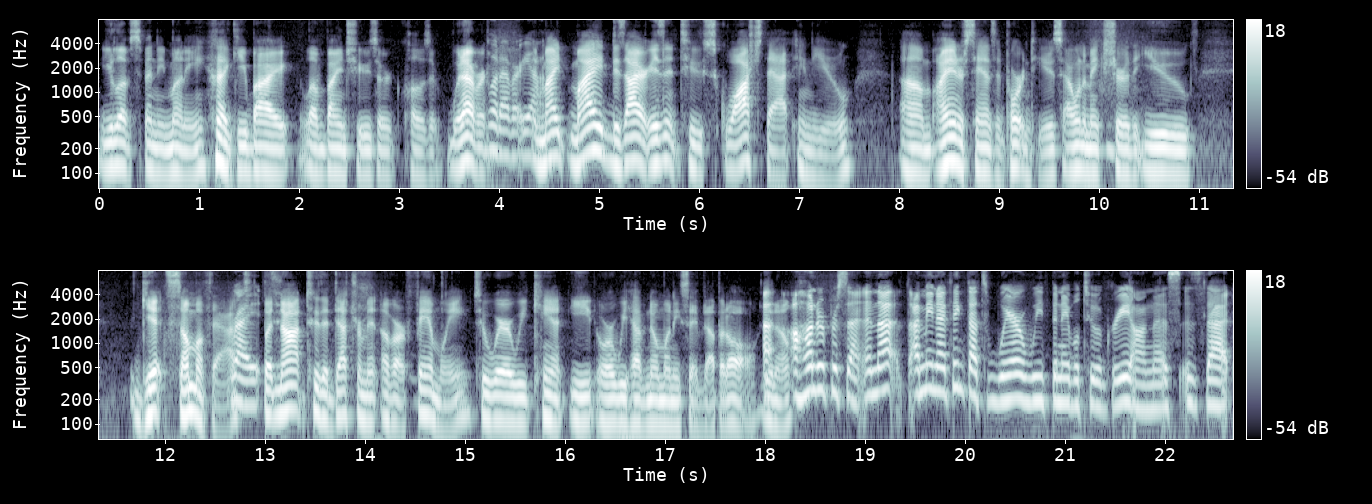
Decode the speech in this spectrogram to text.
you love spending money, like you buy love buying shoes or clothes or whatever. Whatever, yeah. And my my desire isn't to squash that in you. Um, I understand it's important to you, so I want to make sure that you get some of that, Right. but not to the detriment of our family, to where we can't eat or we have no money saved up at all. You know, A hundred percent. And that, I mean, I think that's where we've been able to agree on this is that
